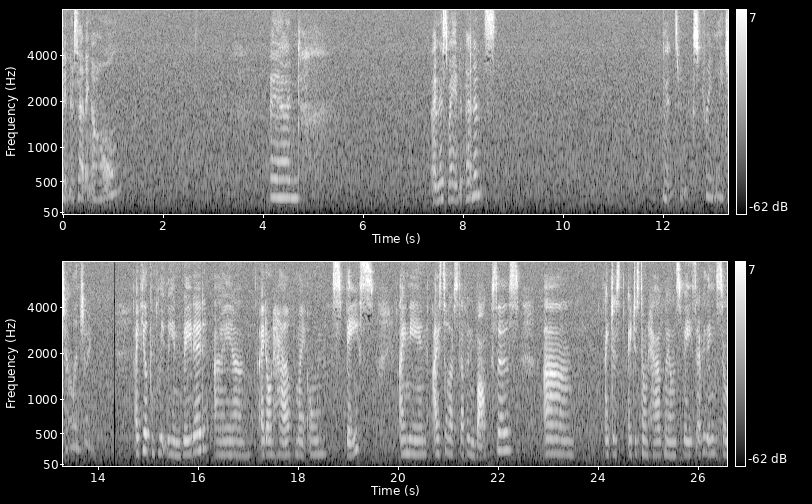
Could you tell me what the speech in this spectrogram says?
I miss having a home. And I miss my independence. And it's been extremely challenging. I feel completely invaded. I um, I don't have my own space. I mean, I still have stuff in boxes. Um, I just I just don't have my own space. Everything's so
